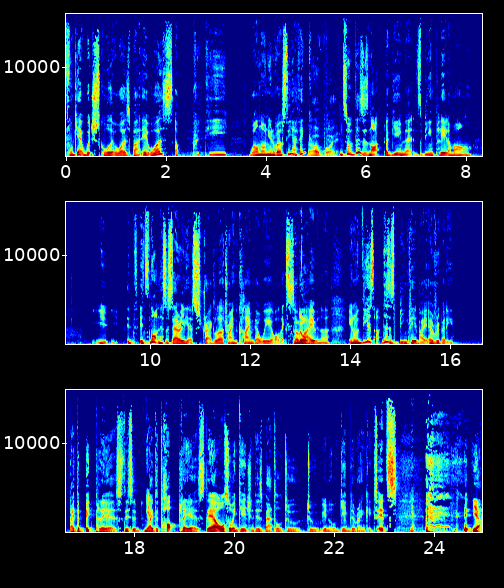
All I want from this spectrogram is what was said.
forget which school it was, but it was a pretty well-known university, I think. oh boy And so this is not a game that is being played among. You, it's it's not necessarily a straggler trying to climb their way or like No. survive in a. You know, these this is being played by everybody. by the big players. This is Yeah. by the top players. They are also engaged in this battle to to you know game the rankings. It's Yeah. yeah,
